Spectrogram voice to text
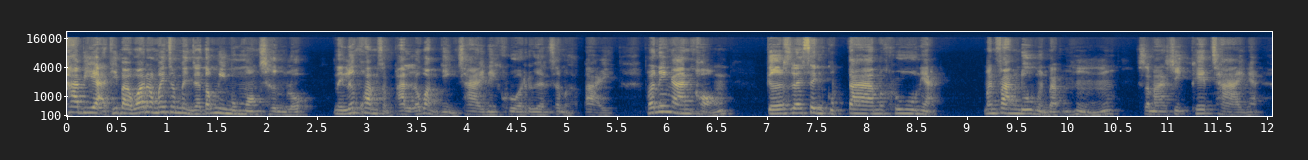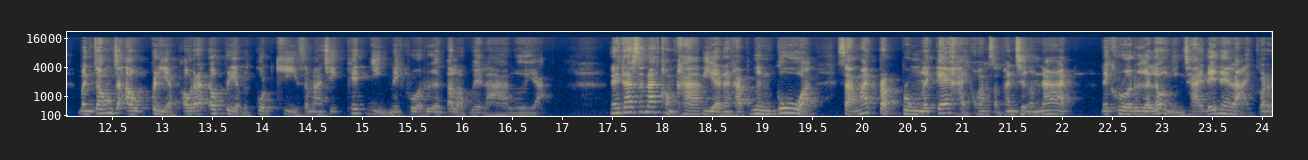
คาเบียอธิบายว่าเราไม่จำเป็นจะต้องมีมุมมองเชิงลบ ในเรื่องความสัมพันธ์ระหว่างหญิงชายในครัวเรือนเสมอไป เพราะในงานของเกิร์สและเซนกุปตาเมื่อครู่เนี่ย มันฟังดูเหมือนแบบหืมสมาชิกเพศชายเนี่ย มันจ้องจะเอาเปรียบเอารัดเอาเปรียบหรือกดขี่สมาชิกเพศหญิงในครัวเรือนตลอดเวลาเลยอะในทัศนะของคาเบียนะครับ เงินกู้สามารถปรับปรุงและแก้ไขความสัมพันธ์เชิงอำนาจ ในครัวเรือนระหว่างหญิงชายได้ในหลายกร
